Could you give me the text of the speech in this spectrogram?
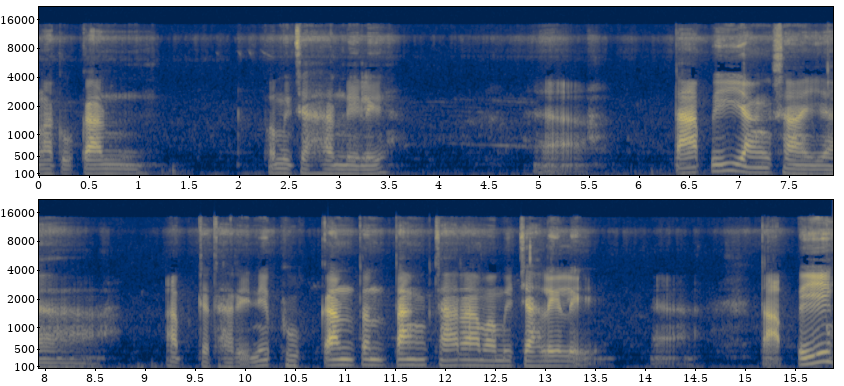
melakukan pemijahan lele nah, tapi yang saya update hari ini bukan tentang cara memijah lele. Nah, tapi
